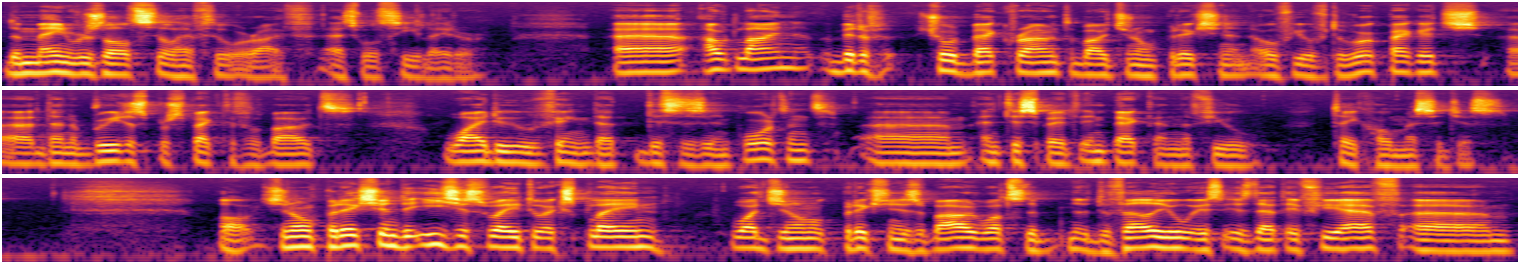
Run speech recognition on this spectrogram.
the main results still have to arrive, as we'll see later. Uh, outline, a bit of short background about genome prediction and overview of the work package, uh, then a breeder's perspective about why do you think that this is important, um, anticipated impact, and a few take-home messages. Well, genome prediction, the easiest way to explain what genomic prediction is about, what's the, the value is, is that if you have um,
